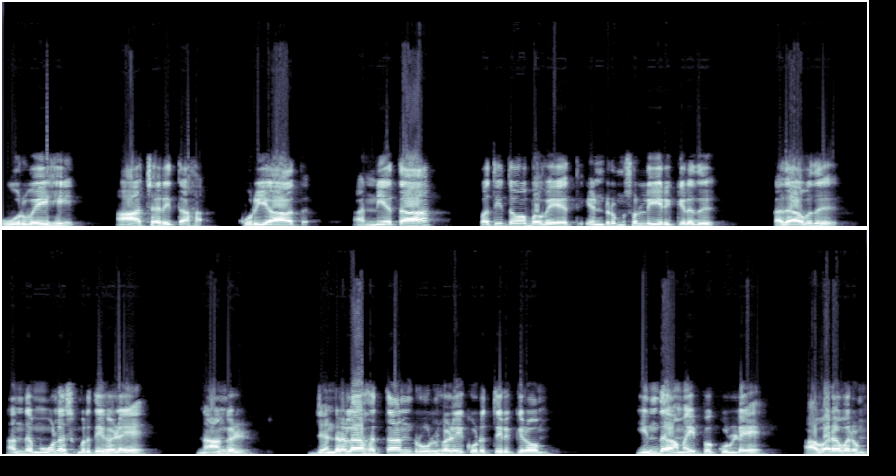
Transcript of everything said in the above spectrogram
பூர்வைகி ஆச்சரித்தா குறியாத் அந்நியதா பதிதோ பவேத் என்றும் சொல்லியிருக்கிறது. அதாவது அந்த மூல ஸ்மிருதிகளே நாங்கள் ஜென்ரலாகத்தான் ரூல்களை கொடுத்திருக்கிறோம். இந்த அமைப்புக்குள்ளே அவரவரும்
